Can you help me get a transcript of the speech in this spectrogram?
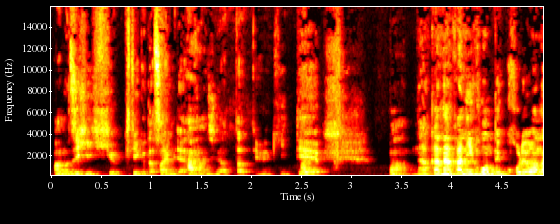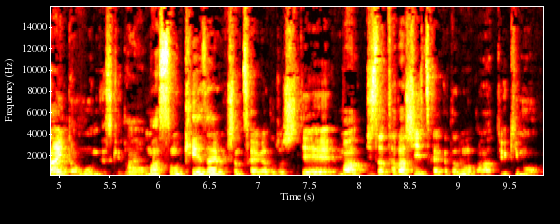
あのぜひ来てくださいみたいな感じになったっていうふうに聞いて、まあ、なかなか日本でこれはないとは思うんですけど、はい、まあ、その経済学者の使い方として、まあ、実は正しい使い方なのかなっていう気も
